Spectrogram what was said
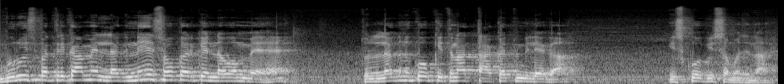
गुरु इस पत्रिका में लग्नेश होकर के नवम में है तो लग्न को कितना ताकत मिलेगा, इसको भी समझना है।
